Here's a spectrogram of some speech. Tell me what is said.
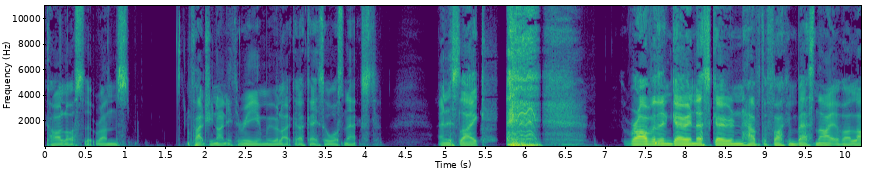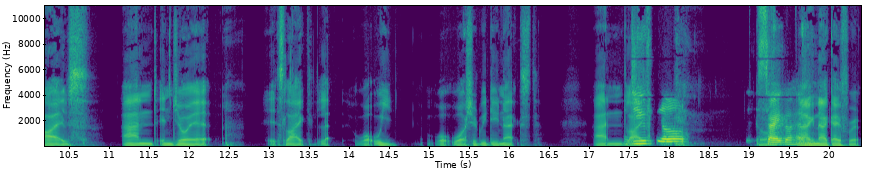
Carlos that runs Factory 93, and we were like, okay, so what's next? And it's like, rather than going, let's go and have the fucking best night of our lives and enjoy it, it's like, what we, what, what should we do next? And like, do you feel? Sorry, go ahead. No, no, go for it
